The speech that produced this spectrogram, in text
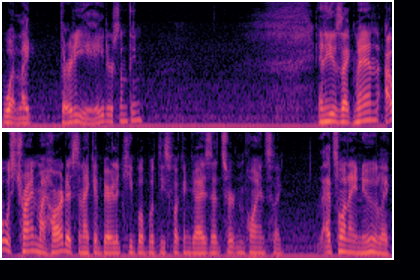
what, like, thirty eight or something. And he was like, "Man, I was trying my hardest, and I could barely keep up with these fucking guys at certain points. Like, that's when I knew, like,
